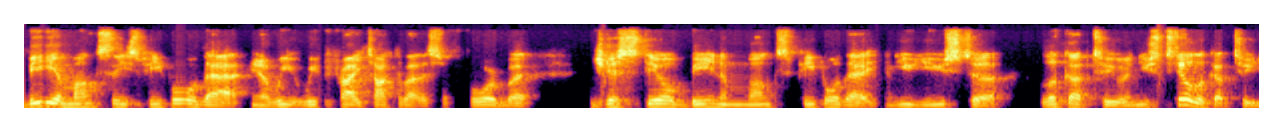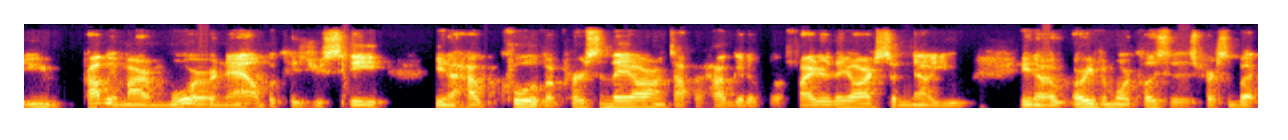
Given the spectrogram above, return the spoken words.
be amongst these people that you know we, we've probably talked about this before but just still being amongst people that you used to look up to and you still look up to you probably admire more now because you see you know how cool of a person they are on top of how good of a fighter they are so now you you know are even more close to this person but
